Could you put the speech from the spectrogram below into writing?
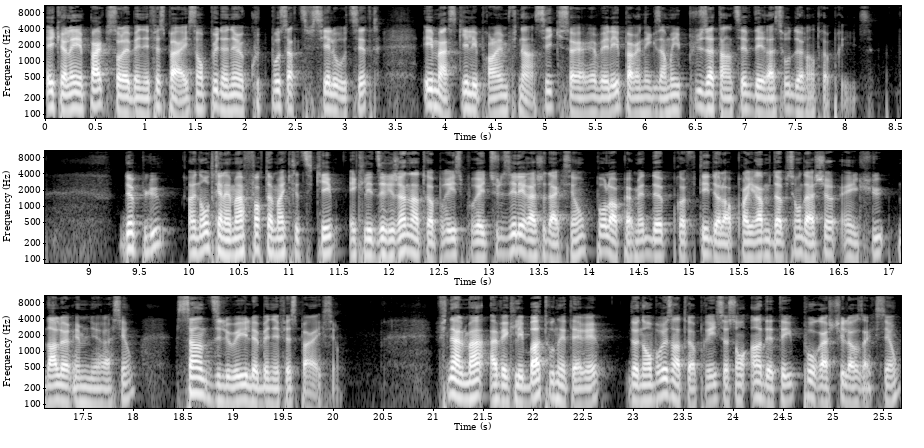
est que l'impact sur le bénéfice par action peut donner un coup de pouce artificiel au titre et masquer les problèmes financiers qui seraient révélés par un examen plus attentif des ratios de l'entreprise. De plus, un autre élément fortement critiqué est que les dirigeants de l'entreprise pourraient utiliser les rachats d'actions pour leur permettre de profiter de leur programme d'options d'achat inclus dans leur rémunération, sans diluer le bénéfice par action. Finalement, avec les bas taux d'intérêt, de nombreuses entreprises se sont endettées pour acheter leurs actions,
